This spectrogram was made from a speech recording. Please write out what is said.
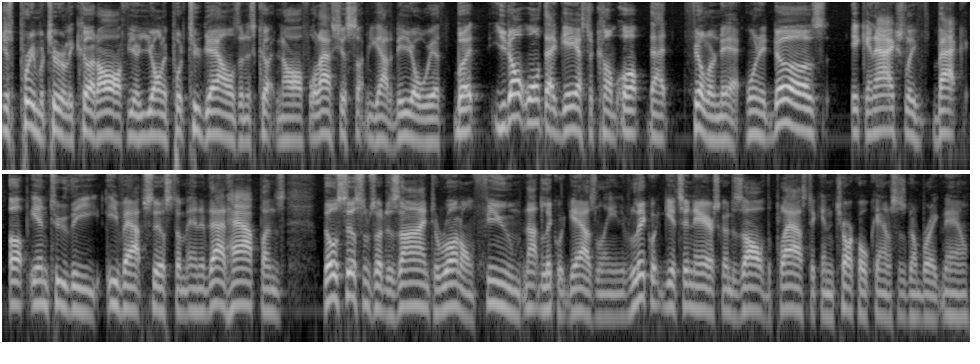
just prematurely cut off. You know, you only put two gallons and it's cutting off. Well, that's just something you got to deal with. But you don't want that gas to come up that filler neck. When it does, it can actually back up into the evap system, and if that happens, those systems are designed to run on fume, not liquid gasoline. If liquid gets in there, it's going to dissolve the plastic, and charcoal canister is going to break down.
